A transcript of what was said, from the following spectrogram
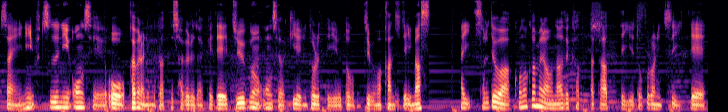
際に普通に音声をカメラに向かって喋るだけで十分音声は綺麗に撮れていると自分は感じています。はい。それでは、このカメラをなぜ買ったかっていうところについて、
